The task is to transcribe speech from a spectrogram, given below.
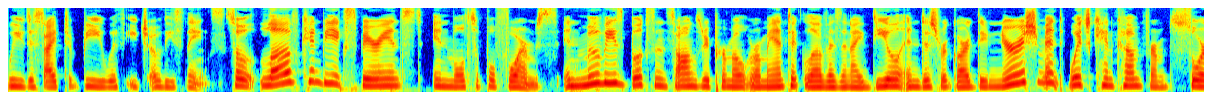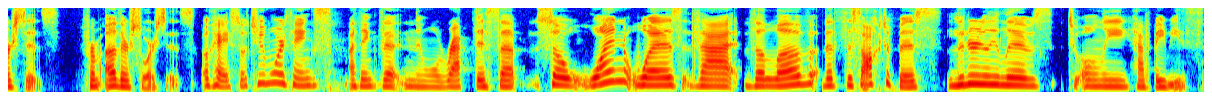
we decide to be with each of these things. So, love can be experienced in multiple forms. In movies, books, and songs, we promote romantic love as an ideal and disregard the nourishment which can come from sources. From other sources. Okay, so two more things. I think that, and then we'll wrap this up. So, one was that the love that this octopus literally lives to only have babies.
